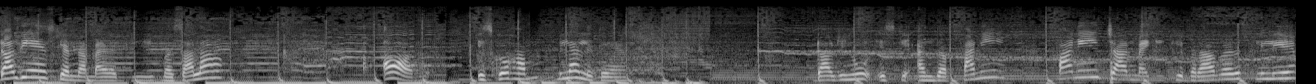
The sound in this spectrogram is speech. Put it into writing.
डाल दिए हैं इसके अंदर मैगी, मसाला और इसको हम मिला लेते हैं। डाल रही हूँ। इसके अंदर पानी पानी चार मैगी के बराबर के लिए।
